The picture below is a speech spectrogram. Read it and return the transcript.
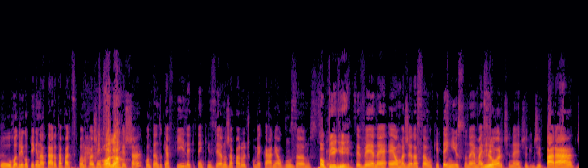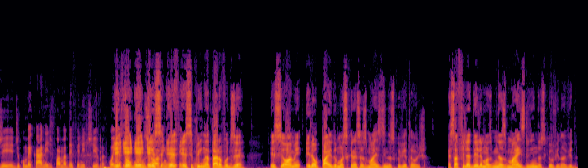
O Rodrigo Pignataro está participando com a gente Olha. fechar, contando que a filha, que tem 15 anos, já parou de comer carne há alguns anos. Ó, o Pig! Você vê, né? É uma geração que tem isso, né? Mais Viu? forte, né? De, de parar de, de comer carne de forma definitiva. Conheço e, alguns e, esse, jovens assim. Esse Pignataro, eu vou dizer, esse homem, ele é o pai de umas crianças mais lindas que eu vi até hoje. Essa filha dele é uma das meninas mais lindas que eu vi na vida.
